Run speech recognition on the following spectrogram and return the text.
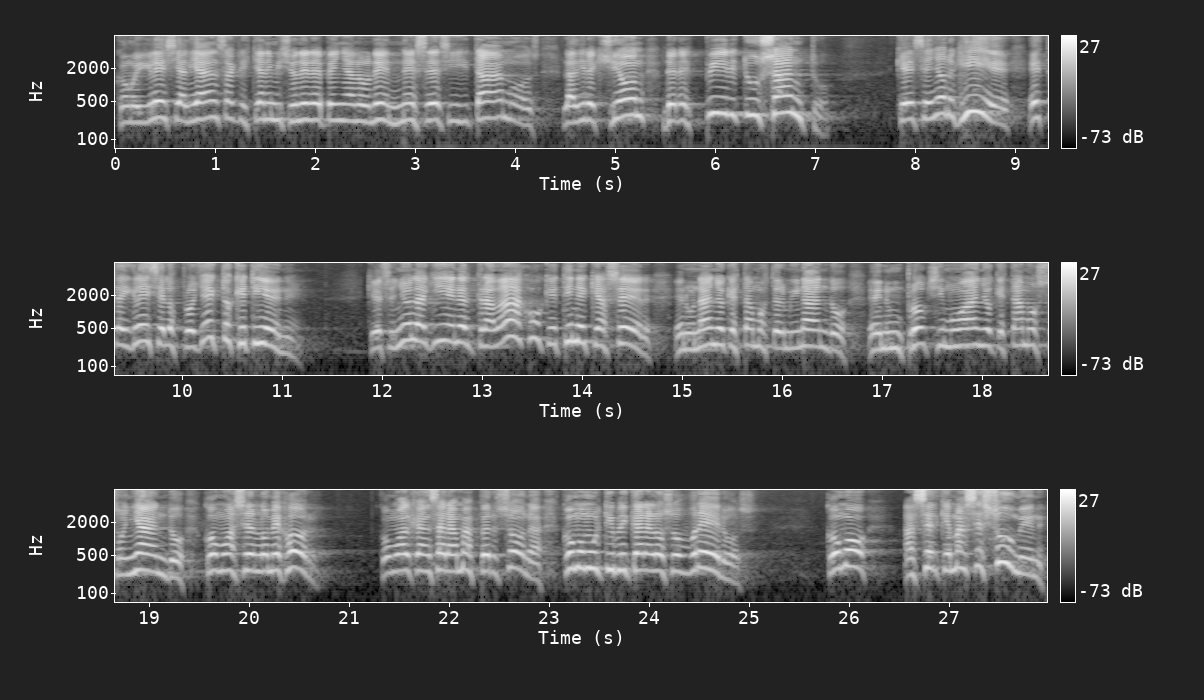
como Iglesia Alianza Cristiana y Misionera de Peñalolén, necesitamos la dirección del Espíritu Santo. Que el Señor guíe esta iglesia los proyectos que tiene. Que el Señor la guíe en el trabajo que tiene que hacer en un año que estamos terminando, en un próximo año que estamos soñando, cómo hacerlo mejor, cómo alcanzar a más personas, cómo multiplicar a los obreros, cómo hacer que más se sumen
